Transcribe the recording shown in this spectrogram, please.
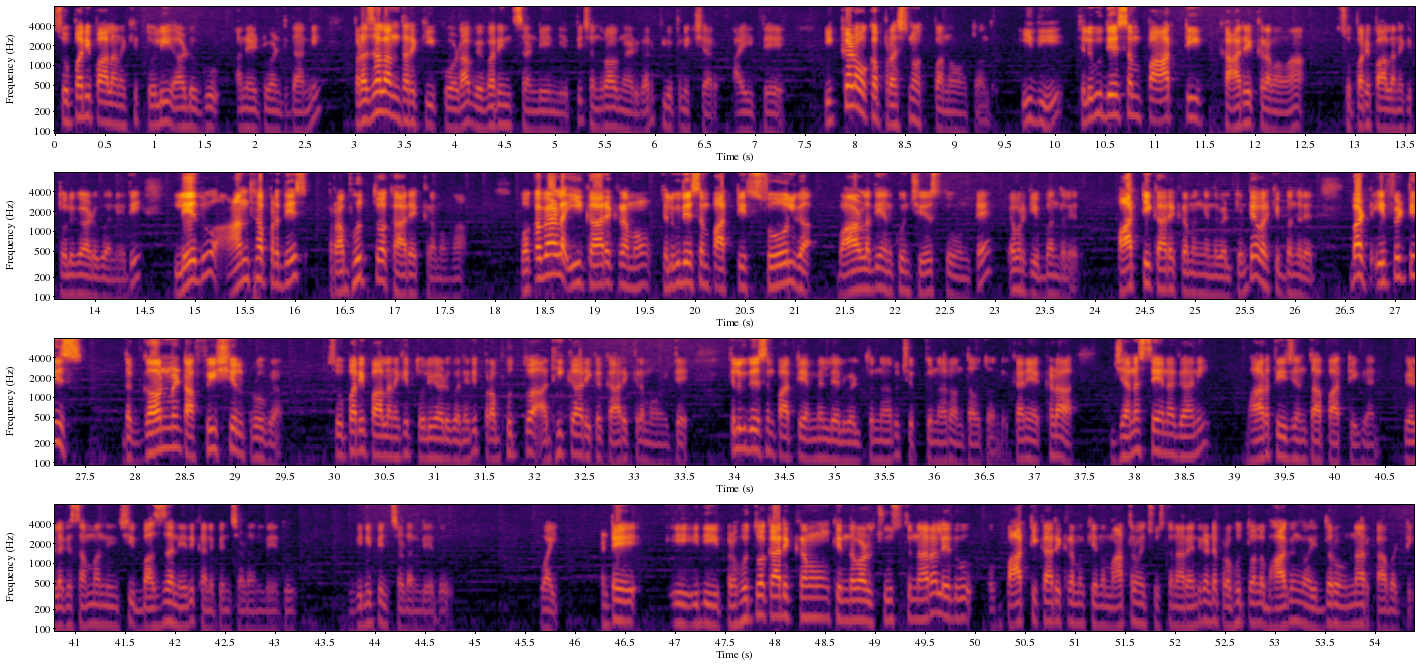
సుపరిపాలనకి తొలి అడుగు అనేటువంటి దాన్ని ప్రజలందరికీ కూడా వివరించండి అని చెప్పి చంద్రబాబు నాయుడు గారు పిలుపునిచ్చారు. అయితే ఇక్కడ ఒక ప్రశ్న ఉత్పన్నం అవుతోంది ఇది తెలుగుదేశం పార్టీ కార్యక్రమమా? సుపరిపాలనకి తొలిగాడుగు అనేది. లేదు ఆంధ్రప్రదేశ్ ప్రభుత్వ కార్యక్రమమా? ఒకవేళ ఈ కార్యక్రమం తెలుగుదేశం పార్టీ సోల్గా వాళ్ళది అనుకుని చేస్తూ ఉంటే ఎవరికి ఇబ్బంది లేదు. పార్టీ కార్యక్రమం కింద వెళ్తుంటే ఎవరికి ఇబ్బంది లేదు. But if it is the government official program సుపరిపాలనకి తొలి అడుగు అనేది ప్రభుత్వ అధికారిక కార్యక్రమం అయితే. తెలుగుదేశం పార్టీ ఎమ్మెల్యేలు వెళ్తున్నారు చెప్తున్నారు అంత అవుతుంది. కానీ ఎక్కడ జనసేన కానీ భారతీయ జనతా పార్టీ కానీ వీళ్ళకి సంబంధించి బజ్ అనేది కనిపించడం లేదు వినిపించడం లేదు. వై అంటే ఇది ప్రభుత్వ కార్యక్రమం కింద వాళ్ళు చూస్తున్నారా? లేదు ఒక పార్టీ కార్యక్రమం కింద మాత్రమే చూస్తున్నారా? ఎందుకంటే ప్రభుత్వంలో భాగంగా ఇద్దరు ఉన్నారు కాబట్టి.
